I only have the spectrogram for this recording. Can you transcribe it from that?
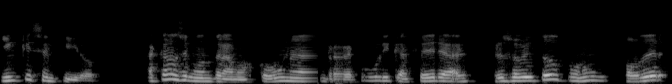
¿Y en qué sentido? Acá nos encontramos con una república federal, pero sobre todo con un poder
